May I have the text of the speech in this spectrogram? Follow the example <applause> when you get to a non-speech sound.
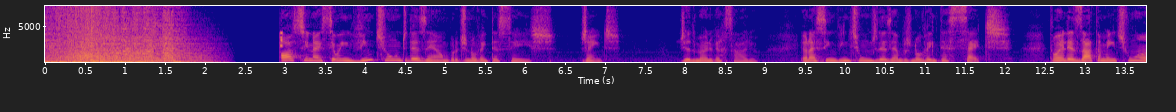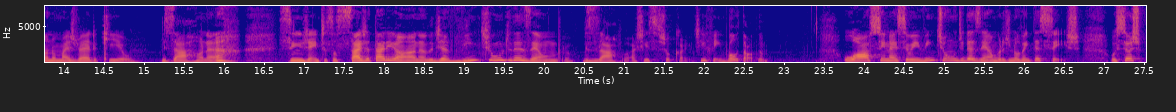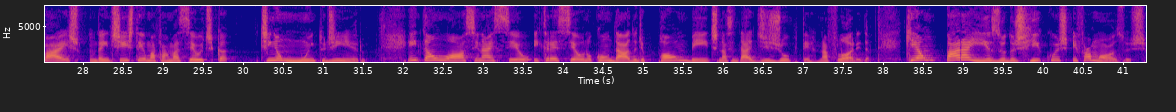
Austin nasceu em 21 de dezembro de 96. Gente, dia do meu aniversário. Eu nasci em 21 de dezembro de 97. Então ele é exatamente um ano mais velho que eu. Bizarro, né? Sim, gente, eu sou sagitariana, no dia 21 de dezembro. Bizarro, achei isso chocante. Enfim, voltando. O Austin nasceu em 21 de dezembro de 96. Os seus pais, um dentista e uma farmacêutica, tinham muito dinheiro. Então o Austin nasceu e cresceu no condado de Palm Beach, na cidade de Júpiter, na Flórida, que é um paraíso dos ricos e famosos.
